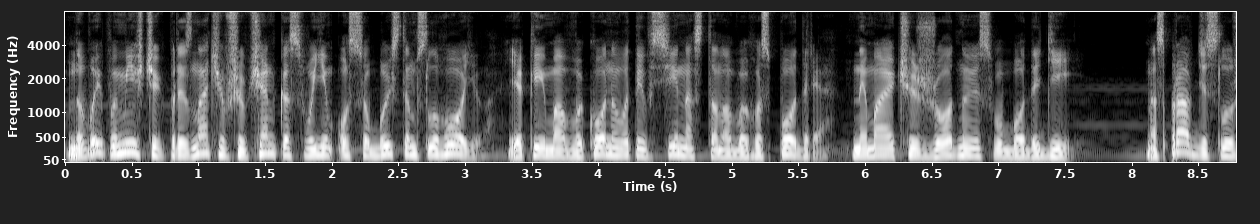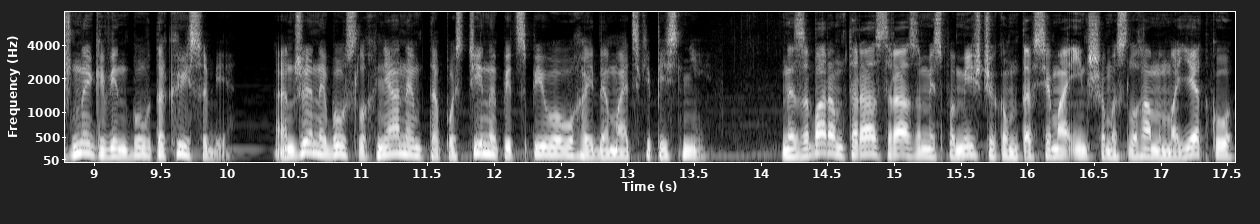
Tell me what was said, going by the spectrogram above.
Новий поміщик призначив Шевченка своїм особистим слугою, який мав виконувати всі настанови господаря, не маючи жодної свободи дій. Насправді, служник він був такий собі. Анже не був слухняним та постійно підспівував гайдамацькі пісні. Незабаром Тарас разом із поміщиком та всіма іншими слугами маєтку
